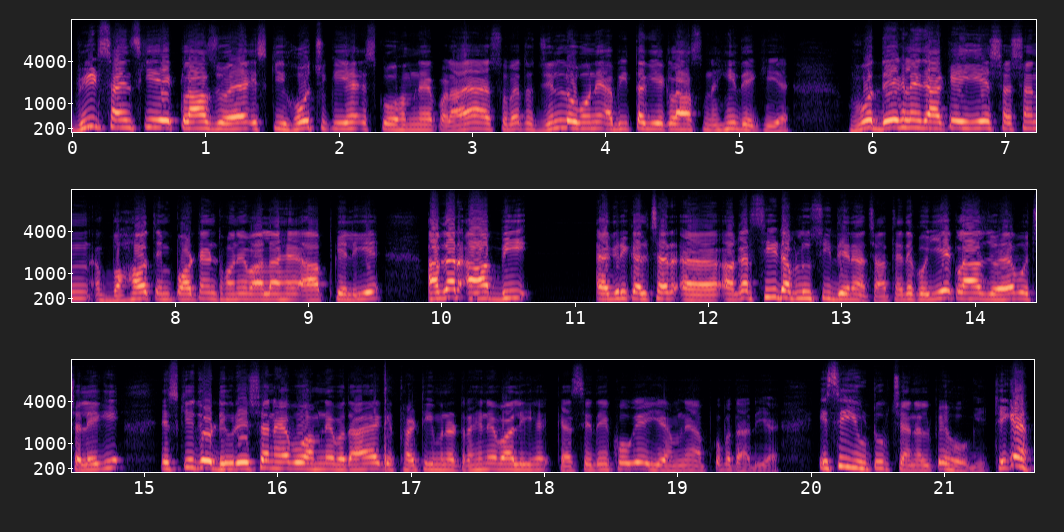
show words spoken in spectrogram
वीट साइंस की एक क्लास जो है, इसकी हो चुकी है, इसको हमने पढ़ाया है सुबह तो जिन लोगों ने अभी तक ये क्लास नहीं देखी है, वो देख लें जाके ये सेशन बहुत इंपॉर्टेंट होने वाला है आपके लिए। अगर आप भी एग्रीकल्चर अगर सी डब्ल्यू सी देना चाहते हैं, देखो ये क्लास जो है वो चलेगी। इसकी जो ड्यूरेशन है वो हमने बताया कि थर्टी मिनट रहने वाली है। कैसे देखोगे, ये हमने आपको बता दिया है। इसी यूट्यूब चैनल पे होगी, ठीक है?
